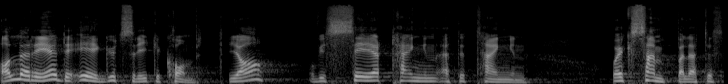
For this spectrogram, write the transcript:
Allerede er Guds rike kommet, ja, og vi ser tegn etter tegn og eksempel etter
